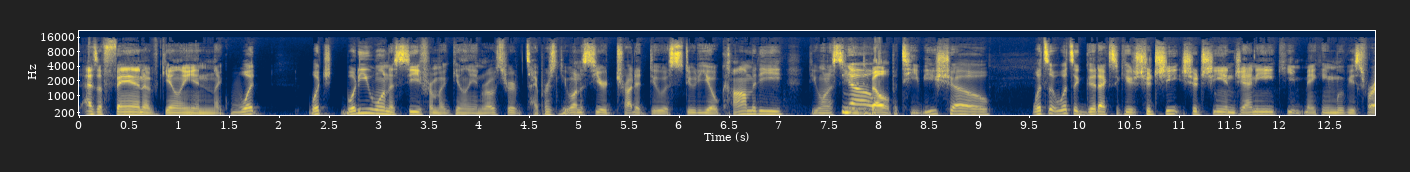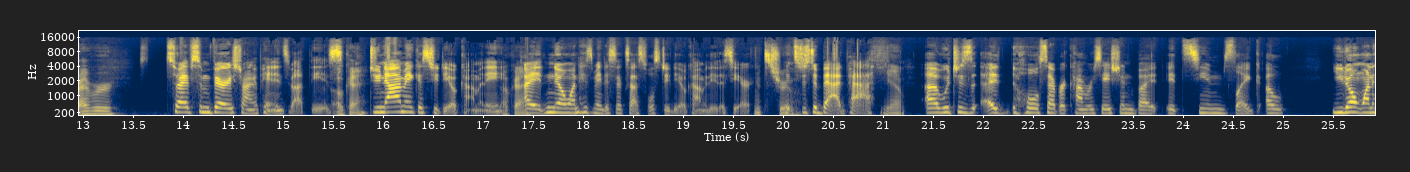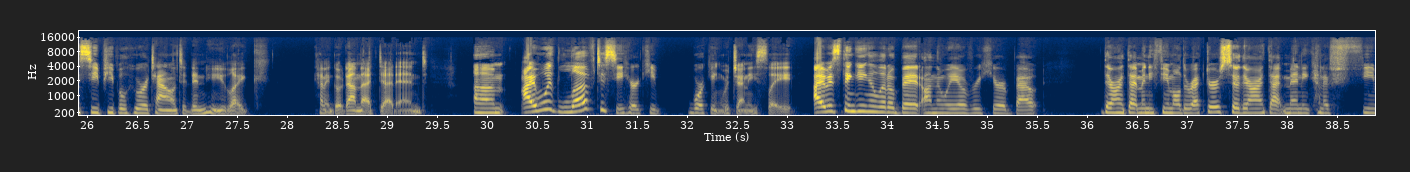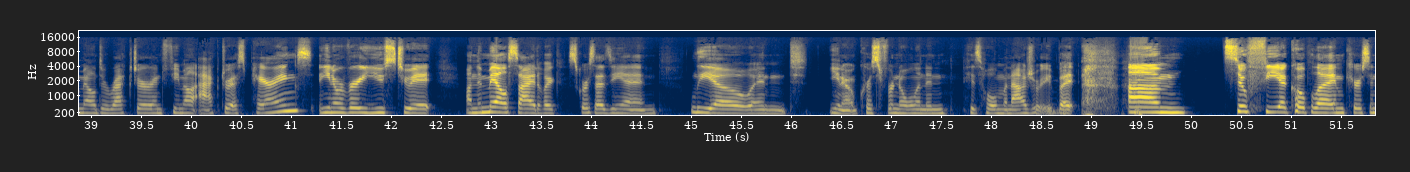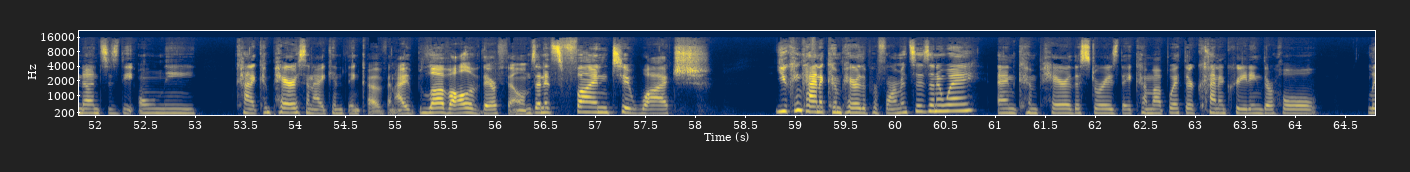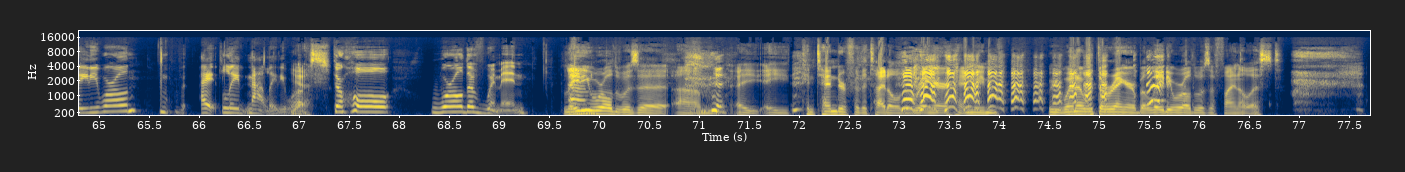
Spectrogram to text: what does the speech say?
as a fan of Gillian, like what what what do you want to see from a Gillian Roaster type person? Do you want to see her try to do a studio comedy? Do you want to see her develop a TV show? What's a what's a good execution? Should she should she and Jenny keep making movies forever? So I have some very strong opinions about these. Okay. Do not make a studio comedy. Okay. I, no one has made a successful studio comedy this year. It's true. It's just a bad path. yeah. uh, which is a whole separate conversation. But it seems like a, you don't want to see people who are talented and who you like kind of go down that dead end. Um, I would love to see her keep working with Jenny Slate. I was thinking a little bit on the way over here about there aren't that many female directors, so there aren't that many kind of female director and female actress pairings. You know, we're very used to it on the male side of like Scorsese and Leo and you know Christopher Nolan and his whole menagerie, but um, Sofia Coppola and Kirsten Dunst is the only kind of comparison I can think of. And I love all of their films. And it's fun to watch. You can kind of compare the performances in a way and compare the stories they come up with. They're kind of creating their whole lady world. I, not lady world. Yes. Their whole world of women. Lady Um, World was a, um, a a contender for the title of the Ringer, and we we went out with the Ringer, but Lady World was a finalist.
